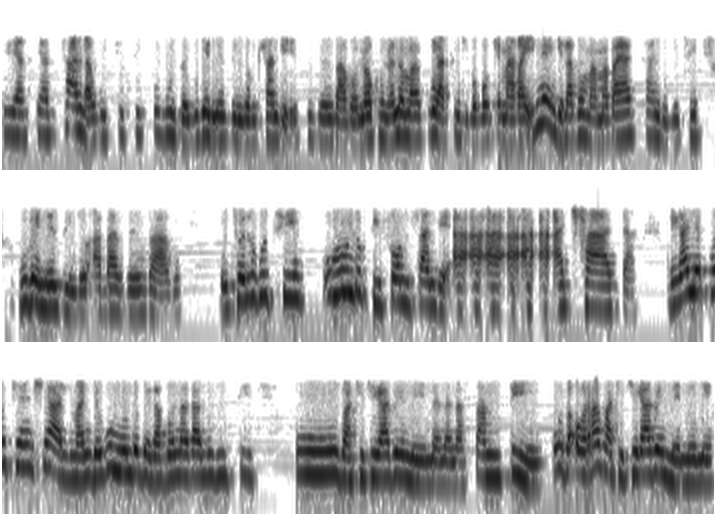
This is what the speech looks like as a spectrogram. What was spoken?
siyathanda ukuthi sifukuze kube nezinto mhlambe esizenzako nokho nanoma kungathi ngibo bonke mara iningi labomama bayathanda ukuthi kube nezinto abazenzako uthola ukuthi umuntu before mhlambe achada bekane-potential mani bekumuntu bekabonakala ukuthi uzakhikhe kabe na something. Uza or azakhikhe kabe nenene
